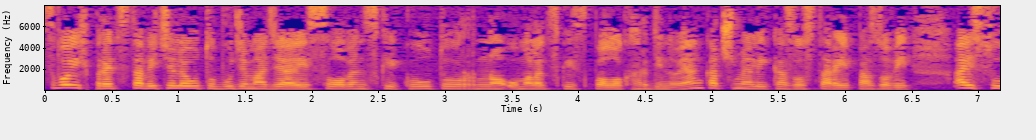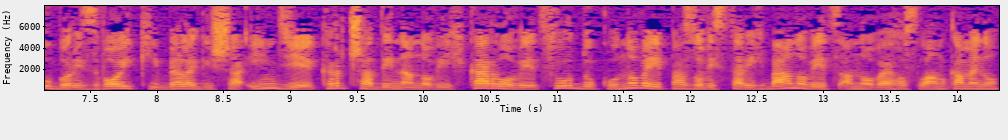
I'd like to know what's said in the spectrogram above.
Svojich predstaviteľov tu bude mať aj Slovenský kultúrno-umelecký spolok hrdinu Janka Čmelíka zo Starej Pazovy, aj súbory z Vojky, Belegiša, Indie, Krčadina, Nových Karloviec, Surduku, Novej Pazovy, Starých Bánoviec a Nového Slankamenu.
